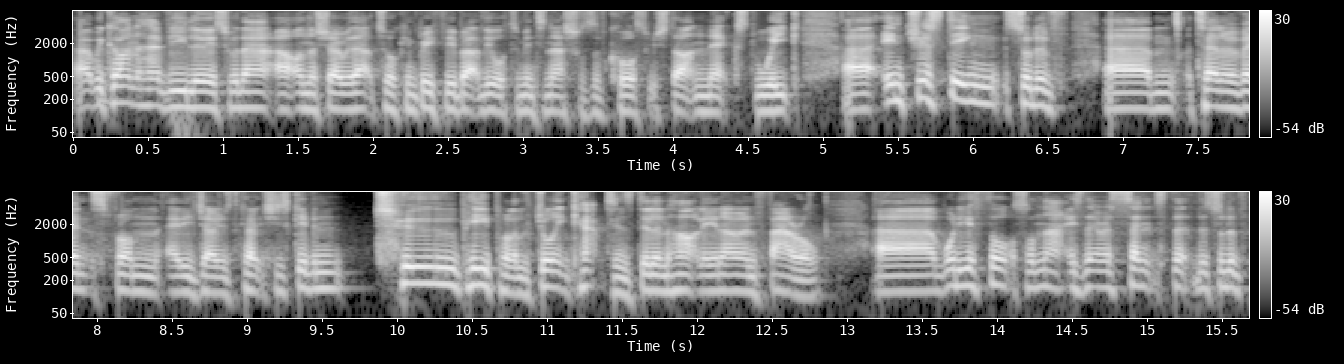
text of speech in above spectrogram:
Uh, we can't have you, Lewis, without uh, on the show without talking briefly about the autumn internationals, of course, which start next week. Uh, interesting sort of um, turn of events from Eddie Jones, the coach. He's given two people, the joint captains, Dylan Hartley and Owen Farrell. Uh, what are your thoughts on that? Is there a sense that the sort of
